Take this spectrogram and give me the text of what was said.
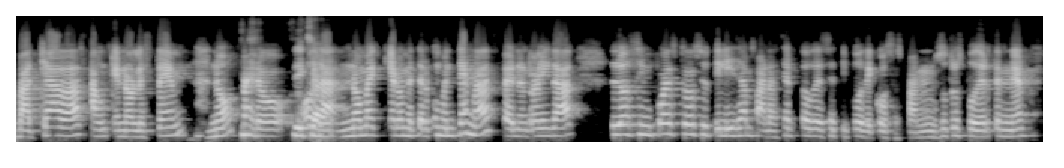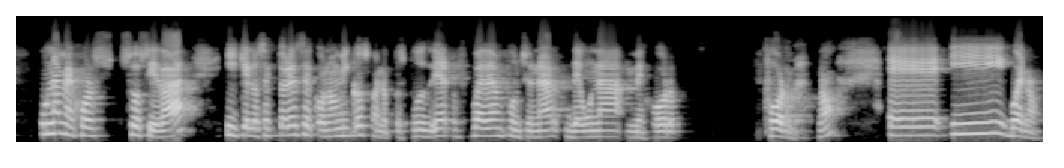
bachadas, aunque no lo estén, ¿no? Pero, o sea, no me quiero meter como en temas, pero en realidad los impuestos se utilizan para hacer todo ese tipo de cosas, para nosotros poder tener una mejor sociedad y que los sectores económicos, bueno, pues puedan funcionar de una mejor forma, ¿no? Eh, y bueno,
